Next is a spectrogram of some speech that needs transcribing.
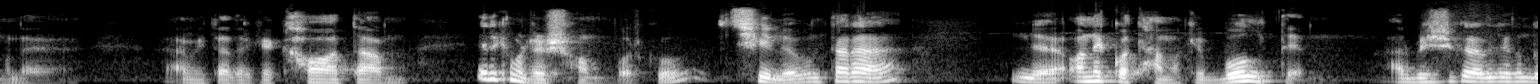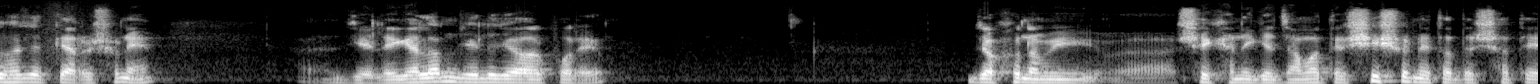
মানে আমি তাদেরকে খাওয়াতাম, এরকম একটা সম্পর্ক ছিল এবং তারা অনেক কথা আমাকে বলতেন। আর বিশেষ করে আমি যখন দু হাজার তেরো সনে জেলে গেলাম, জেলে যাওয়ার পরে, যখন আমি সেখানে গিয়ে জামাতের শীর্ষ নেতাদের সাথে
